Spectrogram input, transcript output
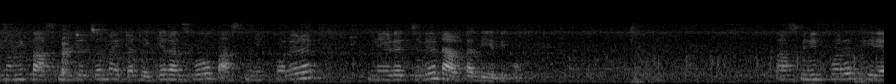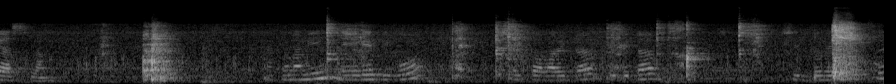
এখন আমি পাঁচ মিনিটের জন্য এটা ঢেকে রাখব। পাঁচ মিনিট পরে নেড়ে চেড়ে ডালটা দিয়ে দিব। পাঁচ মিনিট পরে ফিরে আসলাম। এখন আমি নেড়ে দিব। আমার এটা পেঁপেটা সিদ্ধ হয়ে গেছে।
